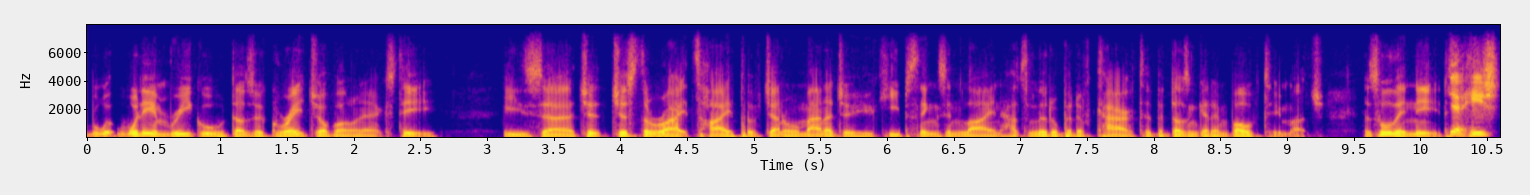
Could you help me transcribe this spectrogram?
w- William Regal does a great job on NXT. He's uh, ju- just the right type of general manager who keeps things in line, has a little bit of character, but doesn't get involved too much. That's all they need. Yeah, he's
